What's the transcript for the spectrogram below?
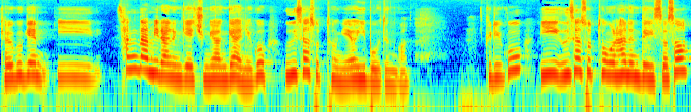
결국엔 이 상담이라는 게 중요한 게 아니고 의사소통이에요. 이 모든 건. 그리고 이 의사소통을 하는 데 있어서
